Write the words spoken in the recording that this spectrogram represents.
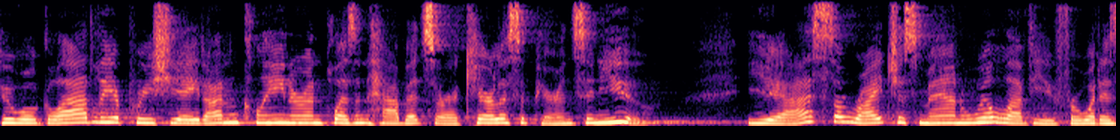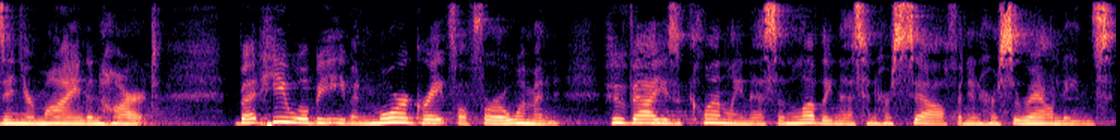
who will gladly appreciate unclean or unpleasant habits or a careless appearance in you. Yes, a righteous man will love you for what is in your mind and heart but he will be even more grateful for a woman who values cleanliness and loveliness in herself and in her surroundings.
